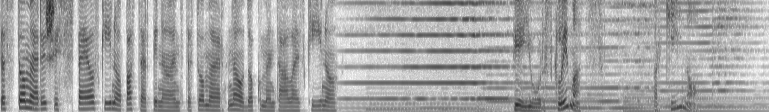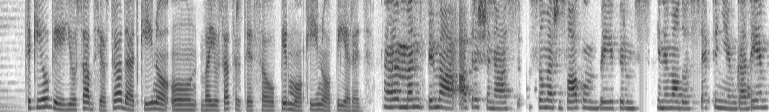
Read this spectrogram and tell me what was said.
Tas tomēr ir šis spēles kino pastarpinājums, tas tomēr nav dokumentālais kino. Pie jūras klimats par kino. Cik ilgi jūs abas jau strādājat kino, un vai jūs atceraties savu pirmo kino pieredzi? Man pirmā atrašanās filmēšanas laukuma bija pirms, ja nemaldos, septiņiem gadiem.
